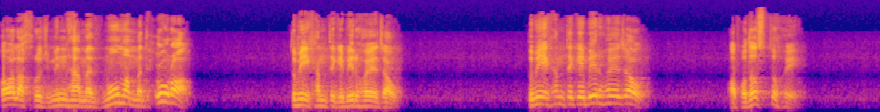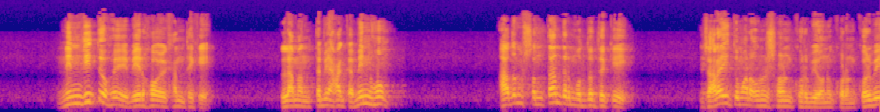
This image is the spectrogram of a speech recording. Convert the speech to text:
কল আখরুজ মিনহা মেদমুমাম্মদ তুমি এখান থেকে বের হয়ে যাও। তুমি এখান থেকে বের হয়ে যাও। অপদস্থ হয়ে, নিন্দিত হয়ে বের হও এখান থেকে। লামান তবে আকা মিনহুম। আদম সন্তানদের মধ্য থেকে যারাই তোমার অনুসরণ করবে, অনুকরণ করবে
